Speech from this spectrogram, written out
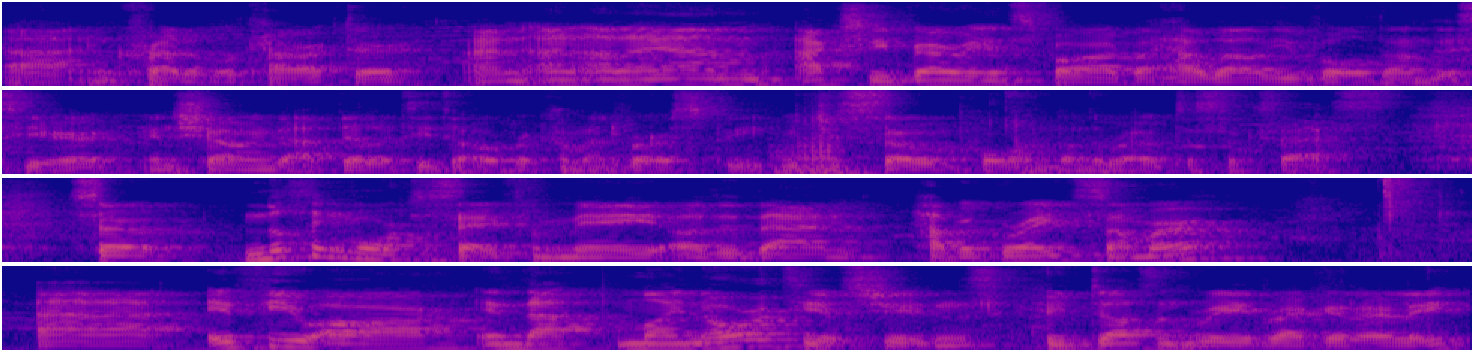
Uh, incredible character, and, and and I am actually very inspired by how well you've all done this year in showing that ability to overcome adversity, which is so important on the road to success. So nothing more to say from me other than have a great summer. Uh, if you are in that minority of students who doesn't read regularly,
